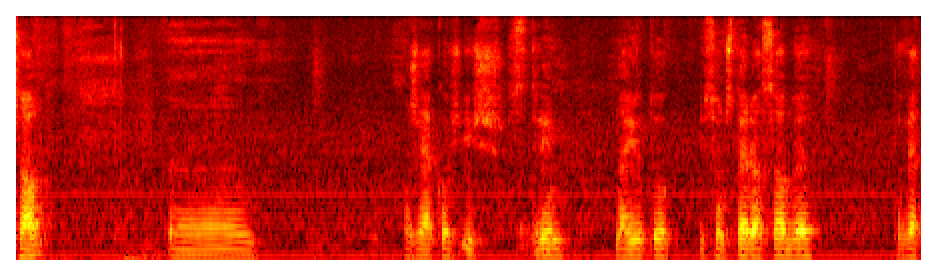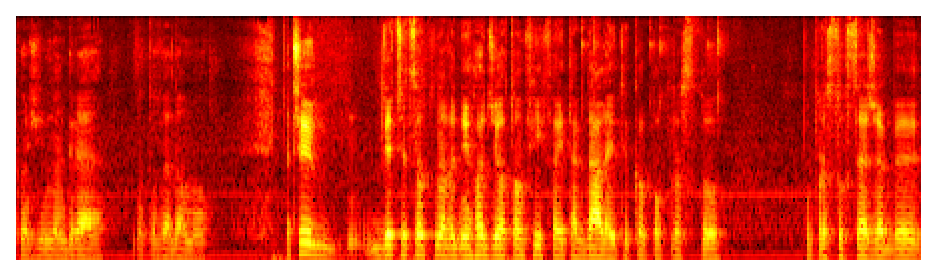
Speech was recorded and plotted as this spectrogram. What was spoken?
Co? Yy, może jakoś iść stream na YouTube i są cztery osoby, to w jakąś inną grę, no to wiadomo. Znaczy, wiecie co, tu nawet nie chodzi o tą FIFA i tak dalej, tylko po prostu po prostu chcę, żeby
